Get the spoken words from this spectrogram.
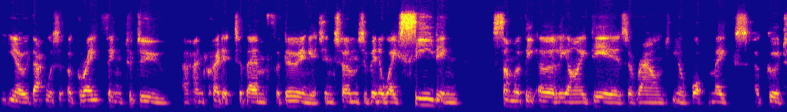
you know, that was a great thing to do and credit to them for doing it in terms of, in a way, seeding some of the early ideas around, you know, what makes a good,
